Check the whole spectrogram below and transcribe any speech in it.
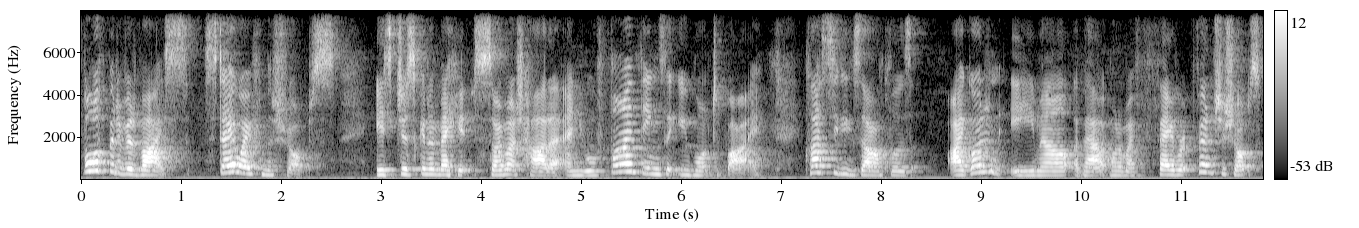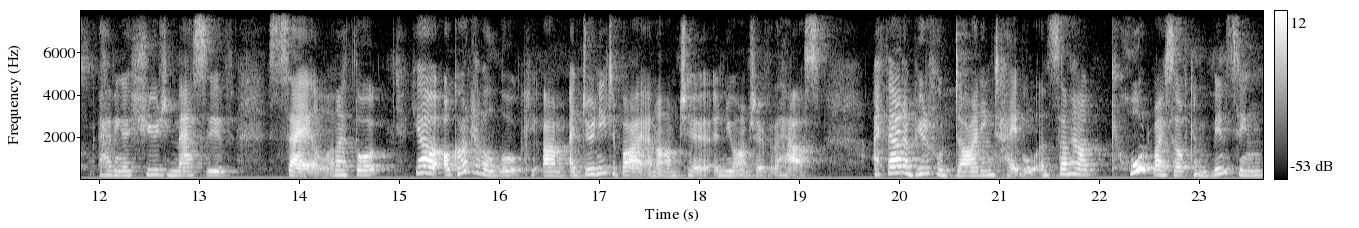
Fourth bit of advice, stay away from the shops. It's just gonna make it so much harder and you will find things that you want to buy. Classic example is I got an email about one of my favorite furniture shops having a huge, massive sale. And I thought, yeah, I'll go and have a look. Um, I do need to buy an armchair, a new armchair for the house. I found a beautiful dining table and somehow caught myself convincing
